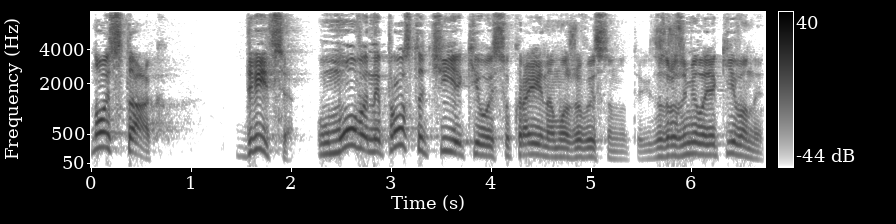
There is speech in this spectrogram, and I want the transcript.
Ну, ось так. Дивіться, умови не просто ті, які ось Україна може висунути. Зрозуміло, які вони.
